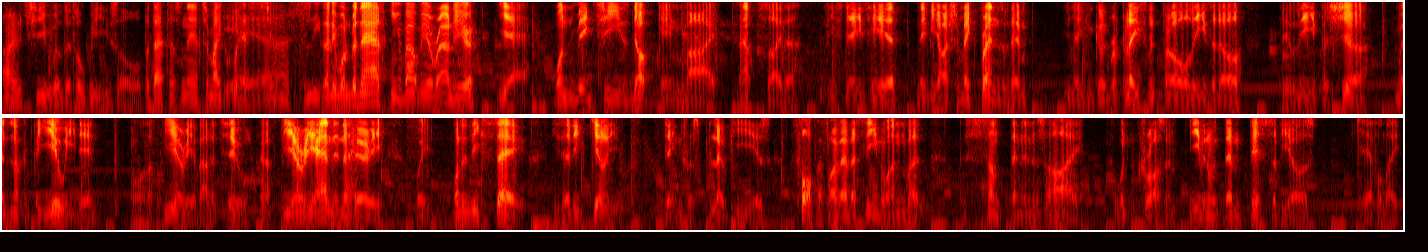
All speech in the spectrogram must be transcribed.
aren't you a little weasel? But that doesn't answer my Yeah, questions. sleep. Has anyone been asking about me around here? Yeah, one big cheese duck came by. Outsider. If he stays here, maybe I should make friends with him. He'd make a good replacement for old Isidore. But he'll leave for sure. He went looking for you, he did. Oh, and a fury about it too. And a fury and in a hurry. Wait, what did he say? He said he'd kill you. Dangerous bloke he is. Fop if I've ever seen one, but there's something in his eye. I wouldn't cross him, even with them fists of yours. Be careful, mate.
